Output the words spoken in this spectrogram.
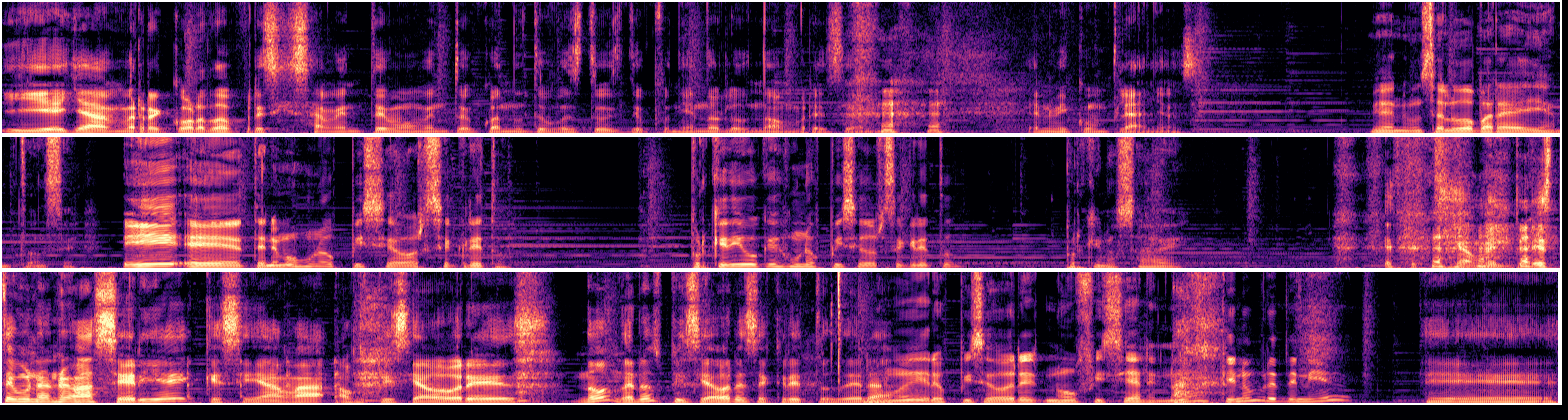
y ella me recordó precisamente el momento en cuando tú estuviste poniendo los nombres en, en mi cumpleaños. Bien, un saludo para ella entonces. Y eh, tenemos un auspiciador secreto. ¿Por qué digo que es un auspiciador secreto? Porque no sabe. Efectivamente, esta es una nueva serie que se llama Auspiciadores... No, no eran auspiciadores secretos, era... No, era auspiciadores no oficiales, ¿no? ¿Qué nombre tenía? eh,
